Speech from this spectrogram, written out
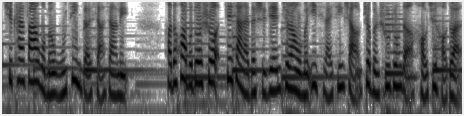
去开发我们无尽的想象力。好的，话不多说，接下来的时间就让我们一起来欣赏这本书中的好句好段。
